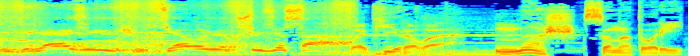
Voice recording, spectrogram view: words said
и грязи делают чудеса. Бакирова. Наш санаторий.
